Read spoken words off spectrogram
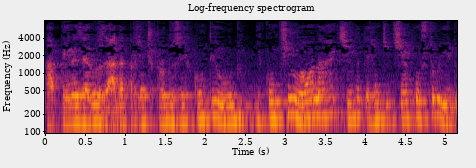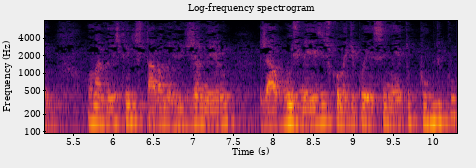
apenas era usada para a gente produzir conteúdo e continuar a narrativa que a gente tinha construído, uma vez que ele estava no Rio de Janeiro já há alguns meses, como é de conhecimento público,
